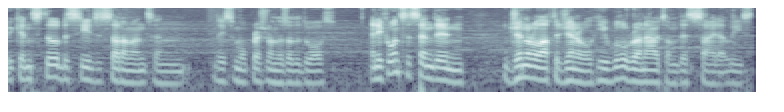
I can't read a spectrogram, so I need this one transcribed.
we can still besiege the settlement and lay some more pressure on those other dwarves. And if he wants to send in general after general, he will run out on this side at least.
